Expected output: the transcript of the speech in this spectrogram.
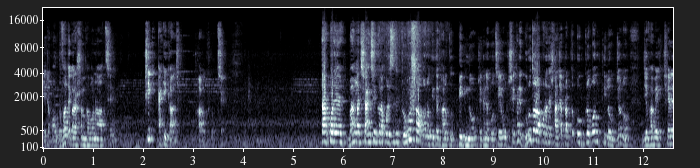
যেটা মধ্যভাতে করার সম্ভাবনা আছে। ঠিক একই কাজ ভারত করছে। তারপরে বাংলাদেশ আইন শৃঙ্খলা পরিস্থিতি ক্রমশ অবনতিতে ভারত উদ্বিগ্ন, যেখানে বলছে, এবং সেখানে গুরুতর অপরাধে সাজাপ্রাপ্ত উগ্রপন্থী লোকজনও যেভাবে ছেড়ে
